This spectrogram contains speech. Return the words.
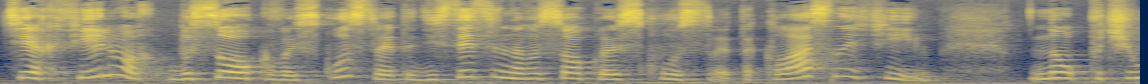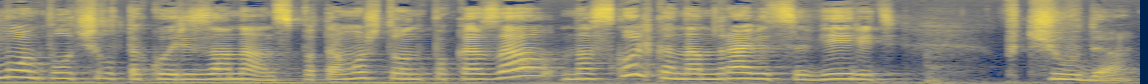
тех фильмах высокого искусства. Это действительно высокое искусство, это классный фильм. Но почему он получил такой резонанс? Потому что он показал, насколько нам нравится верить в чудо,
